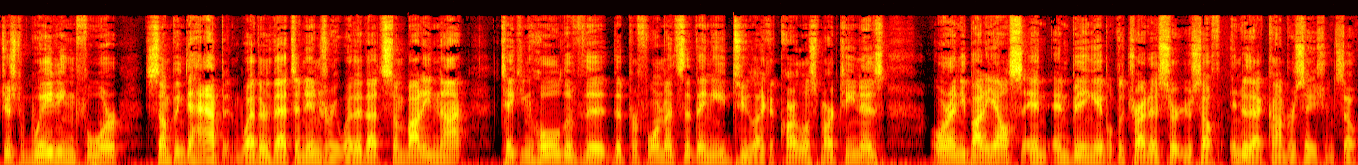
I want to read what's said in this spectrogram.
just waiting for something to happen, whether that's an injury, whether that's somebody not taking hold of the, the performance that they need to, like a Carlos Martinez or anybody else and, and being able to try to assert yourself into that conversation. So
